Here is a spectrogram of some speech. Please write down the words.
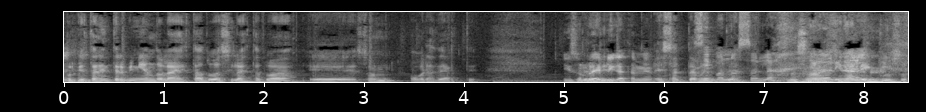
¿Por qué están interviniendo las estatuas si las estatuas eh, son obras de arte? Y son Pero que- réplicas también. Exactamente. Sí, pues no son las No son originales incluso.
